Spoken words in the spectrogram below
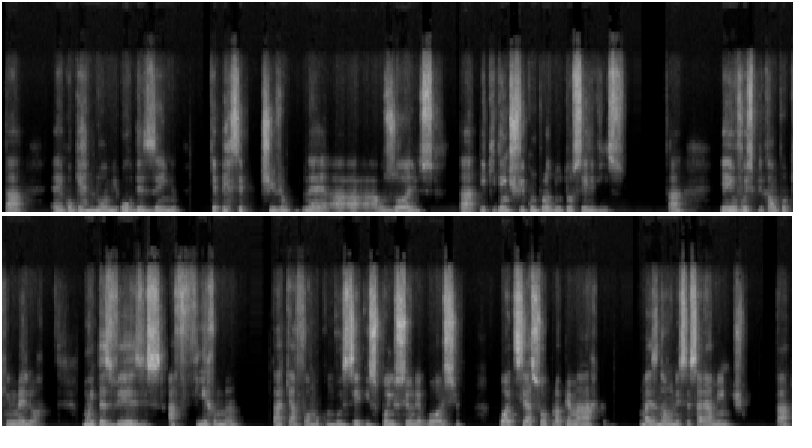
tá? É qualquer nome ou desenho que é perceptível né, a, a, aos olhos tá? e que identifica um produto ou serviço. Tá? E aí eu vou explicar um pouquinho melhor. Muitas vezes, a firma, tá, que é a forma como você expõe o seu negócio, pode ser a sua própria marca mas não necessariamente. Tá?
